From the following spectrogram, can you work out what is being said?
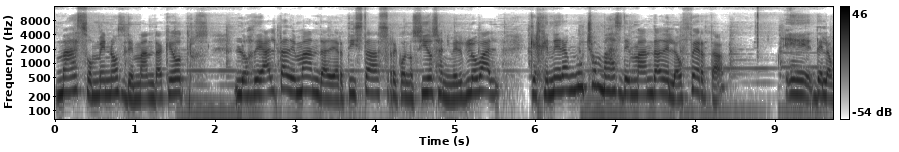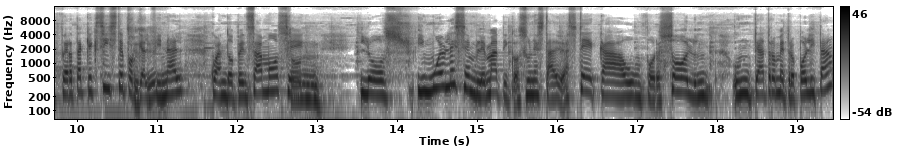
más o menos demanda que otros. Los de alta demanda de artistas reconocidos a nivel global que generan mucho más demanda de la oferta, eh, de la oferta que existe, porque Sí, al final cuando pensamos Son- en los inmuebles emblemáticos, un estadio azteca, un Foro Sol, un, un teatro metropolitan,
